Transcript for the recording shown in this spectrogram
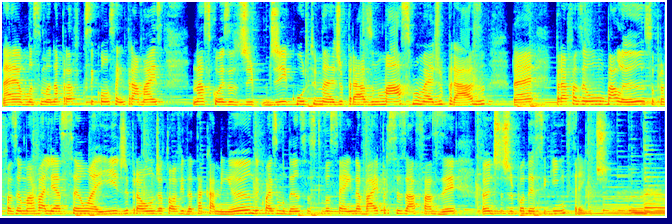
né? É uma semana para se concentrar mais nas coisas de, de curto e médio prazo, no máximo médio prazo, né? Para fazer um balanço, para fazer uma avaliação aí de para onde a tua vida tá caminhando e quais mudanças que você ainda vai precisar fazer antes de poder seguir em frente. E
